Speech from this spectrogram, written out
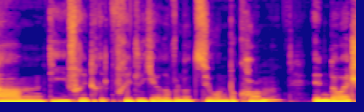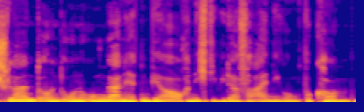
ähm, die friedliche Revolution bekommen in Deutschland und ohne Ungarn hätten wir auch nicht die Wiedervereinigung bekommen.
